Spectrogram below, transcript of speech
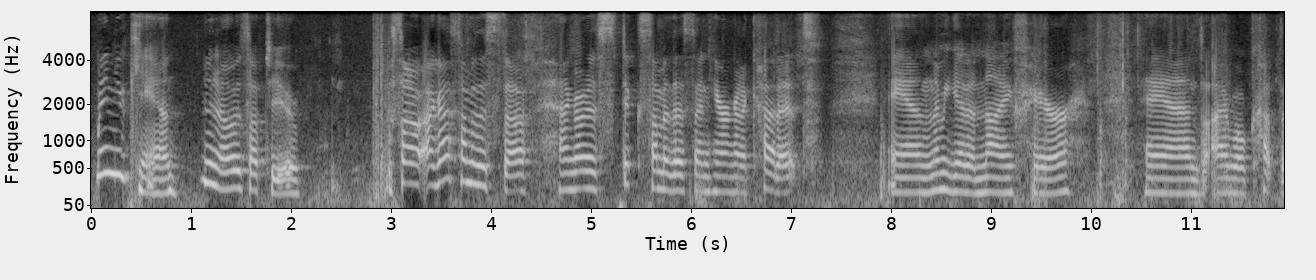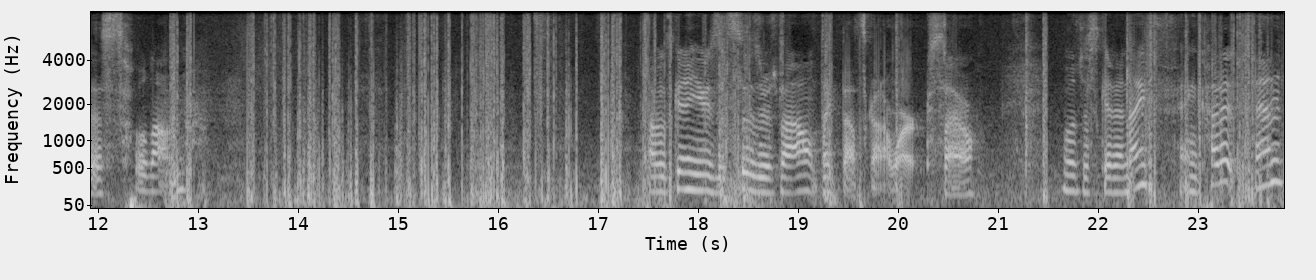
I mean, you can, you know, it's up to you. So I got some of this stuff. I'm gonna stick some of this in here. I'm gonna cut it. And let me get a knife here and I will cut this. Hold on. I was going to use the scissors, but I don't think that's going to work. So we'll just get a knife and cut it then.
